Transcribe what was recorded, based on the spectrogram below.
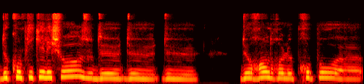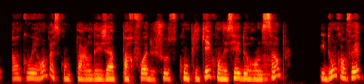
de, compliquer les choses ou de, de, de, rendre le propos euh, incohérent, parce qu'on parle déjà parfois de choses compliquées qu'on essaye de rendre mmh. simples. Et donc, en fait,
